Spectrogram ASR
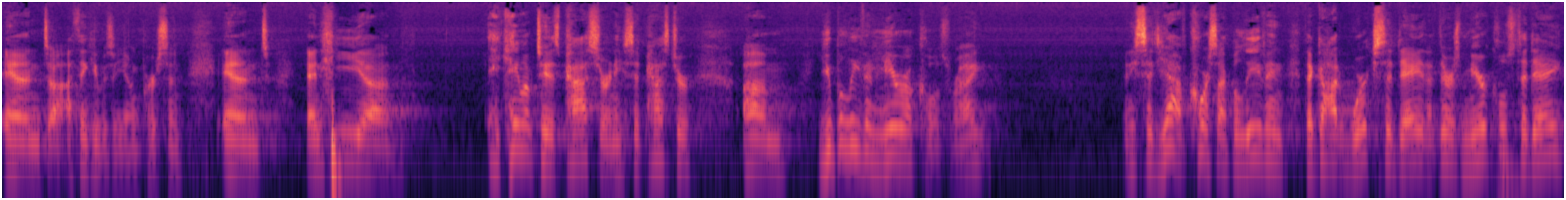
and uh, I think he was a young person, and, and he, uh, he came up to his pastor and he said, Pastor, um, you believe in miracles, right? And he said, Yeah, of course, I believe in that God works today, that there's miracles today.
